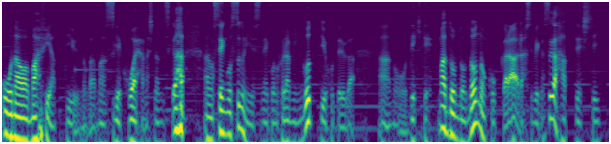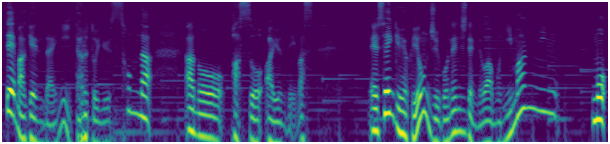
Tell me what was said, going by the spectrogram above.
オーナーはマフィアっていうのが、まあすげえ怖い話なんですが、あの、戦後すぐにですね、このフラミンゴっていうホテルが、あの、できて、まあどんどんどんどんここからラスベガスが発展していって、まあ現代に至るという、そんな、あの、パスを歩んでいます。えー、1945年時点ではもう2万人も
